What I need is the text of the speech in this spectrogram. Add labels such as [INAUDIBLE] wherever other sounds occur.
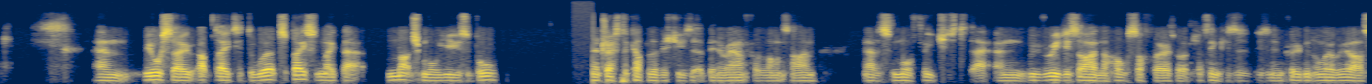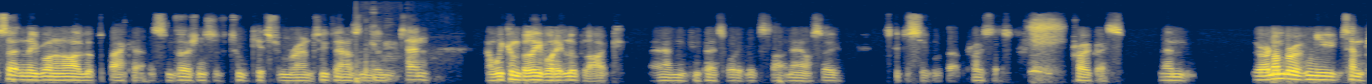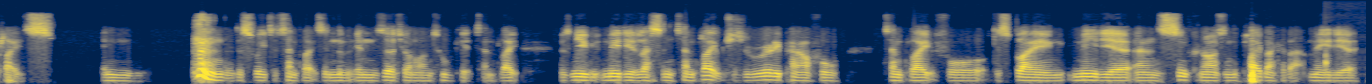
Um, we also updated the workspace and made that much more usable addressed a couple of issues that have been around for a long time and added some more features to that. And we've redesigned the whole software as well, which I think is, a, is an improvement on where we are. Certainly, Ron and I looked back at some versions of toolkits from around 2010, and we couldn't believe what it looked like um, compared to what it looks like now. So it's good to see with that process progress. Um, there are a number of new templates in [CLEARS THROAT] the suite of templates in the in the Online Toolkit template. There's a new media lesson template, which is a really powerful template for displaying media and synchronizing the playback of that media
